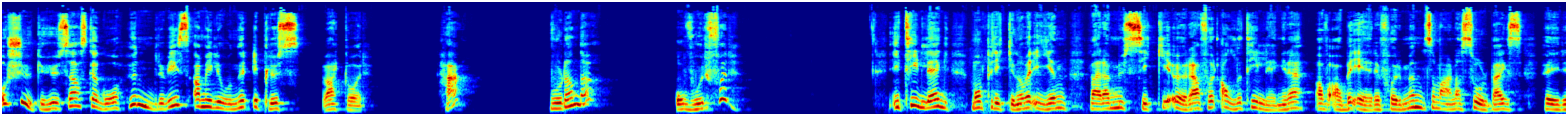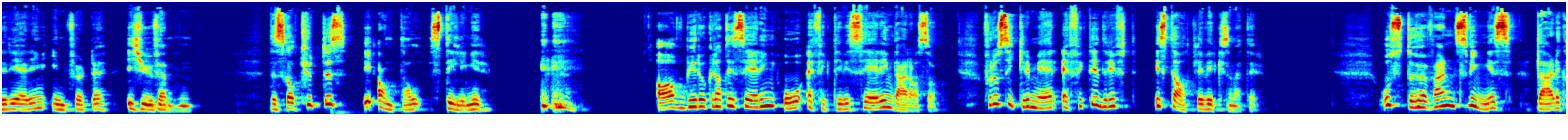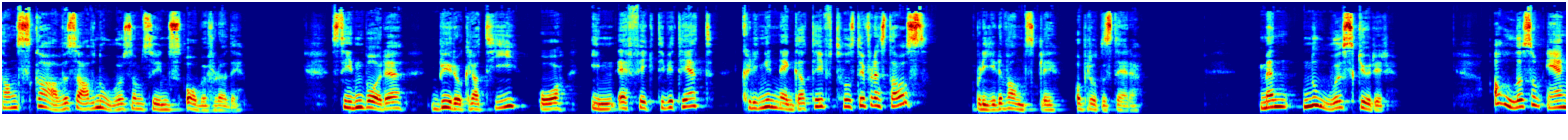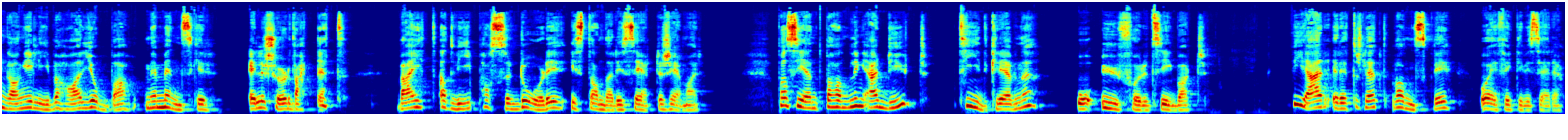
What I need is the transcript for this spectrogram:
Og sykehusa skal gå hundrevis av millioner i pluss hvert år. Hæ? Hvordan da? Og hvorfor? I tillegg må prikken over i-en være musikk i øra for alle tilhengere av ABE-reformen som Erna Solbergs høyreregjering innførte i 2015. Det skal kuttes i antall stillinger. Avbyråkratisering og effektivisering der, altså. For å sikre mer effektiv drift i statlige virksomheter. Ostehøvelen svinges der det kan skaves av noe som syns overflødig. Siden både byråkrati og ineffektivitet klinger negativt hos de fleste av oss, blir det vanskelig å protestere. Men noe skurrer. Alle som en gang i livet har jobba med mennesker, eller sjøl vært et, veit at vi passer dårlig i standardiserte skjemaer. Pasientbehandling er dyrt, tidkrevende og uforutsigbart. Vi er rett og slett vanskelig å effektivisere.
